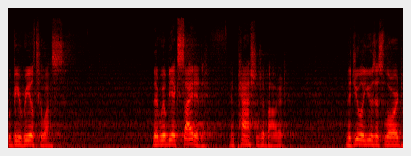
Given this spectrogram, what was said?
would be real to us, that we'll be excited and passionate about it, that you will use us, Lord,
